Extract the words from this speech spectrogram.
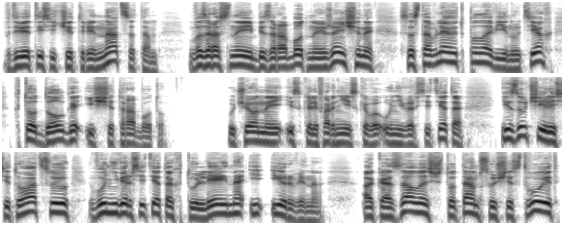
В 2013 возрастные безработные женщины составляют половину тех, кто долго ищет работу. Ученые из Калифорнийского университета изучили ситуацию в университетах Тулейна и Ирвина. Оказалось, что там существует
